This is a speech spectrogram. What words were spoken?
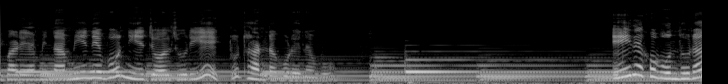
এবারে আমি নামিয়ে নেব, নিয়ে জল ঝরিয়ে একটু ঠান্ডা করে নেব। এই দেখো বন্ধুরা,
